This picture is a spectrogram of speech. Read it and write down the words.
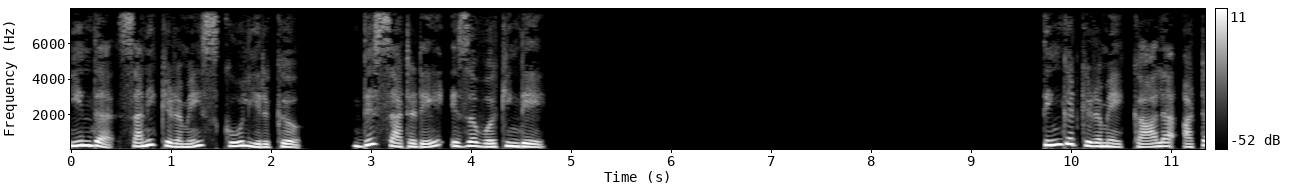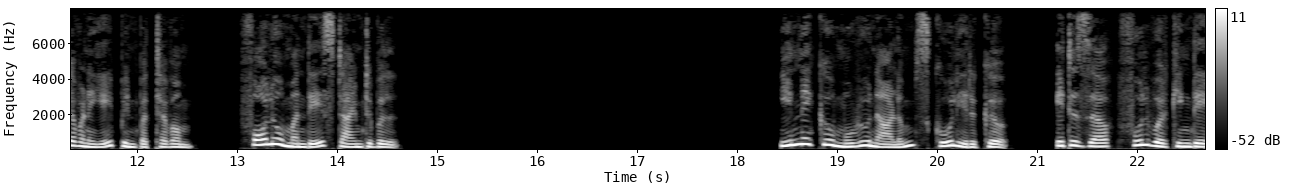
இந்த சனிக்கிழமை ஸ்கூல் இருக்கு. This Saturday is a working day திங்கட்கிழமை கால அட்டவணையை பின்பற்றவும். ஃபாலோ மண்டேஸ் டைம் டேபிள் இன்னைக்கு முழு நாளும் ஸ்கூல் இருக்கு. It is a full working day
